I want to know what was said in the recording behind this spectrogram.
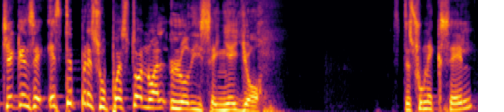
Chéquense, este presupuesto anual lo diseñé yo. Este es un Excel.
